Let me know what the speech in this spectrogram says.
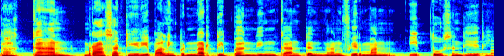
Bahkan merasa diri paling benar dibandingkan dengan firman itu sendiri.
